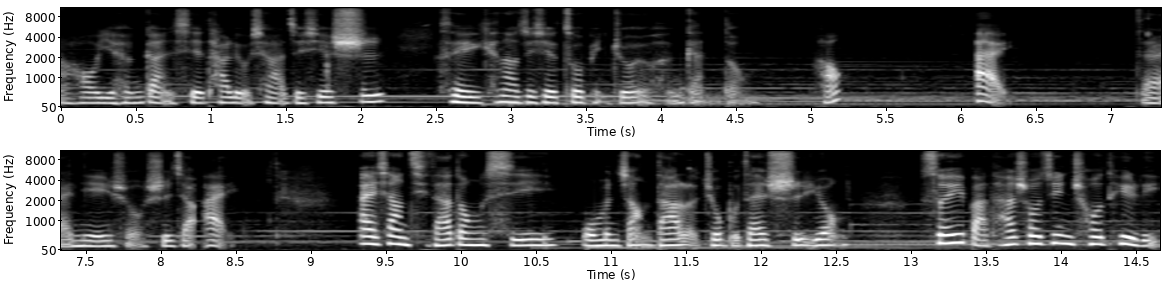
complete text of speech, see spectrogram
然后也很感谢他留下这些诗，所以看到这些作品就会很感动。好，爱，再来念一首诗，叫《爱》。爱像其他东西，我们长大了就不再使用，所以把它收进抽屉里，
